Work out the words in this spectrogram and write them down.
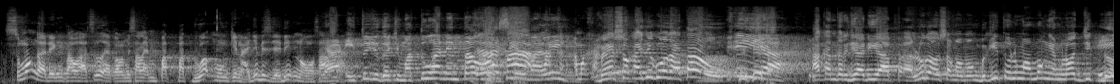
semua nggak ada yang tahu hasil ya. Kalau misalnya 4-4-2 mungkin aja bisa jadi 0 sama. Ya itu juga cuma Tuhan yang tahu Ya, hasil. Mali. Besok aja gua gak tahu. Iya. Akan terjadi apa? Lu gak usah ngomong begitu, lu ngomong yang logik dong.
